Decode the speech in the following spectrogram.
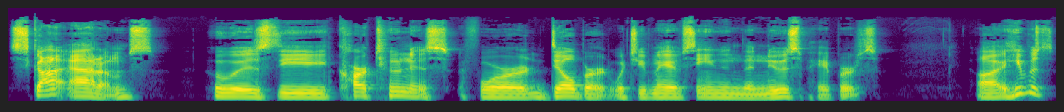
Scott Adams, who is the cartoonist for Dilbert, which you may have seen in the newspapers, uh, he was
